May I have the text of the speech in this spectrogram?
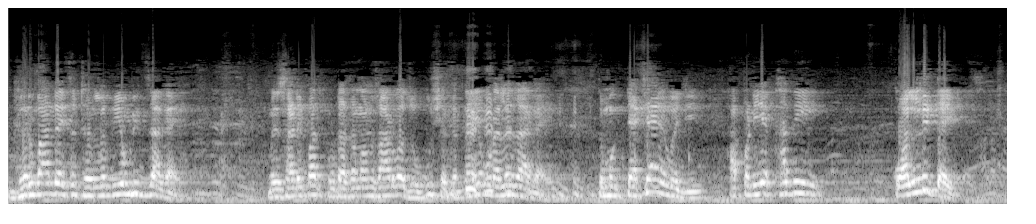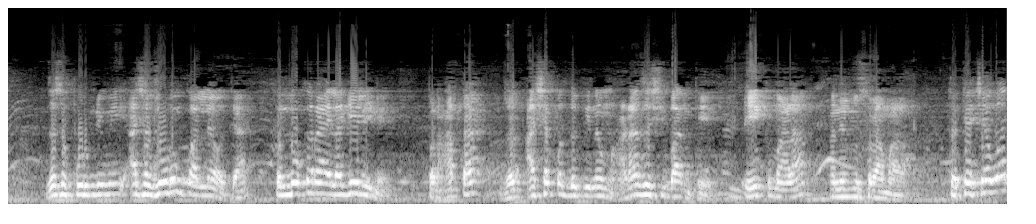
घर बांधायचं ठरलं तर एवढीच जागा आहे. म्हणजे साडेपाच फुटाचा माणूस आडवा झोपू शकत नाही एवढ्याला जागा आहे. तर मग त्याच्याऐवजी आपण एखादी कॉलनी टाईप जसं पूर्णिमी अशा जोडून कॉलन्या होत्या पण लोक राहायला गेली नाही. पण आता जर अशा पद्धतीनं म्हाडा जशी बांधते एक माळा आणि दुसरा माळा. तर त्याच्यावर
